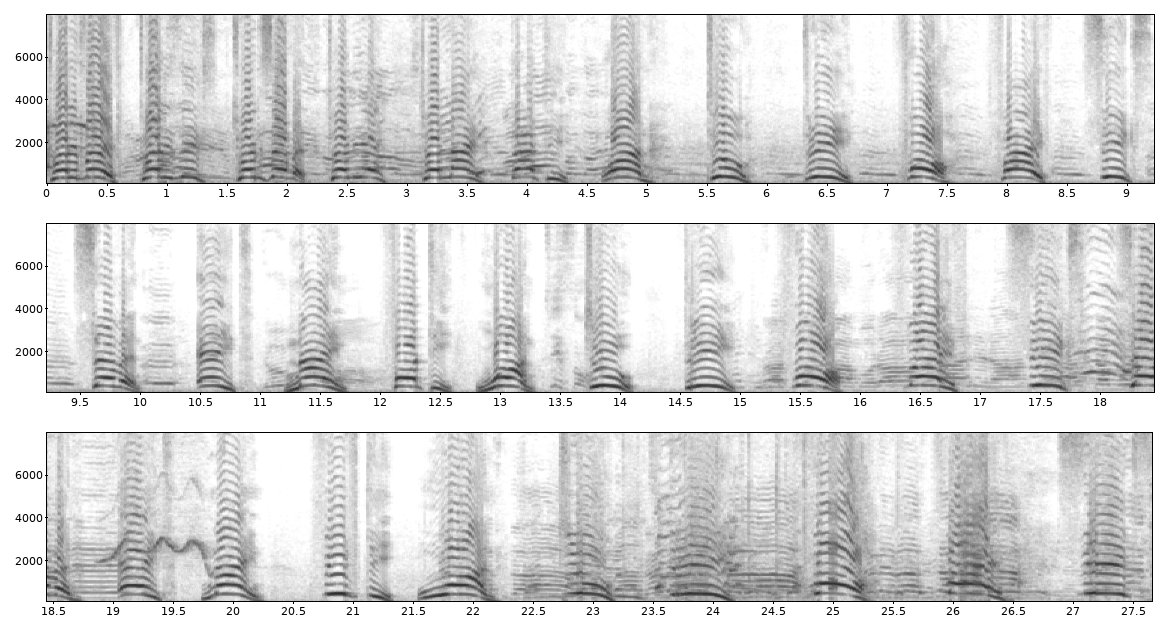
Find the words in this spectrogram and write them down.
25, 26, 27, 28, 29, 30, 1, 2, 3, 4, 5, 6, 7, 8, 9, 40, 1, 2, 3, 4, 5, 6, 7, 8, 9, 50, 1, 2, 3, 4, 5, six,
